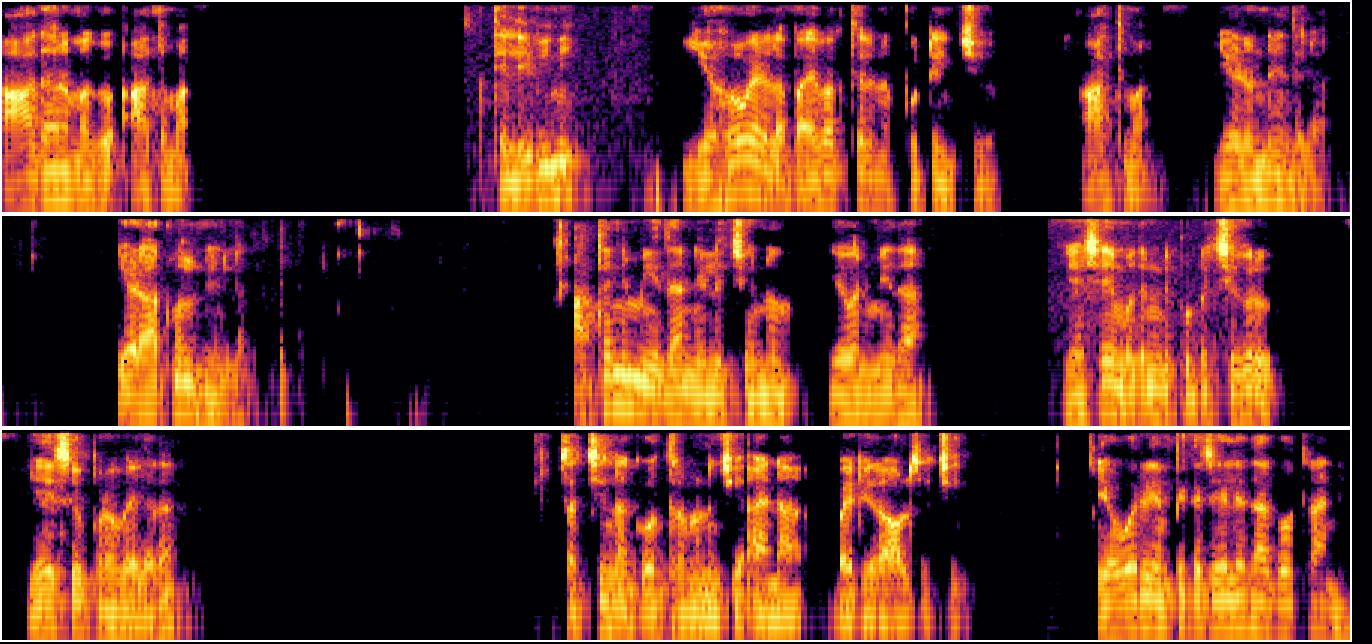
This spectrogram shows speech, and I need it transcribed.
ఆధారమగు ఆత్మ. తెలివిని యహోవేళ భయభక్తులను పుట్టించు ఆత్మ. ఏడున్నాయి ఇందులో. ఏడు ఆత్మలు నీళ్ళ అతని మీద నిలుచును. ఎవరి మీద? యశయ ముది నుండి పుట్టు చిగురు. ఏసు ప్రభే కదా? చచ్చిన గోత్రం నుంచి ఆయన బయటికి రావాల్సి వచ్చింది. ఎవరు ఎంపిక చేయలేదు ఆ గోత్రాన్ని?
